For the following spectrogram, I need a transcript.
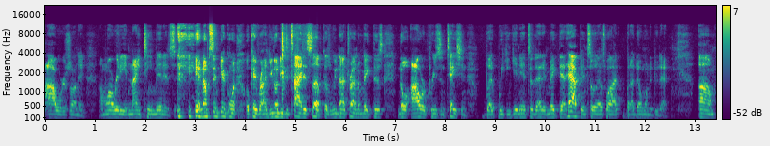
hours on it. I'm already at 19 minutes and I'm sitting here going, okay, Ron, you're to need to tie this up because we're not trying to make this no hour presentation, but we can get into that and make that happen. So that's why, I, but I don't want to do that. Um,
